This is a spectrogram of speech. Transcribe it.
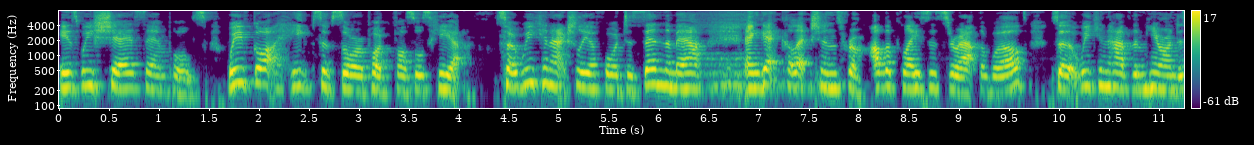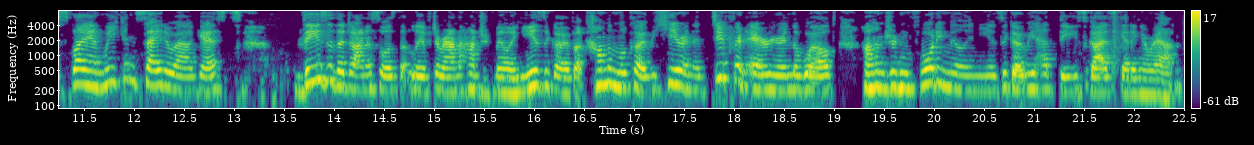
is we share samples. We've got heaps of sauropod fossils here. So we can actually afford to send them out and get collections from other places throughout the world so that we can have them here on display and we can say to our guests, these are the dinosaurs that lived around 100 million years ago, but come and look over here in a different area in the world. 140 million years ago, we had these guys getting around.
